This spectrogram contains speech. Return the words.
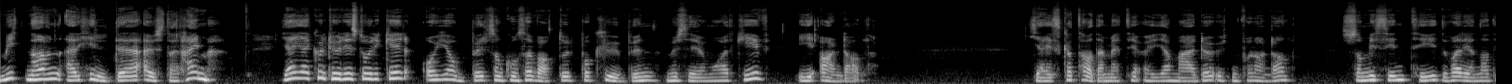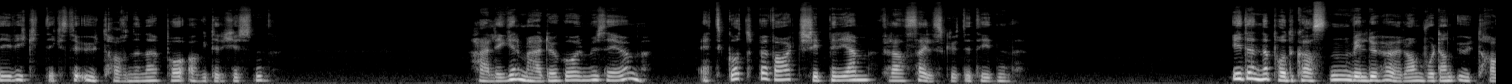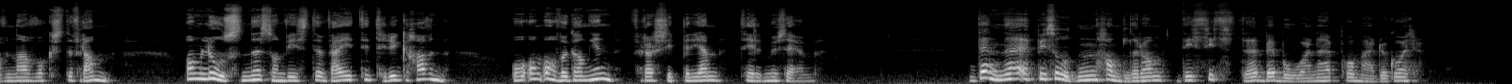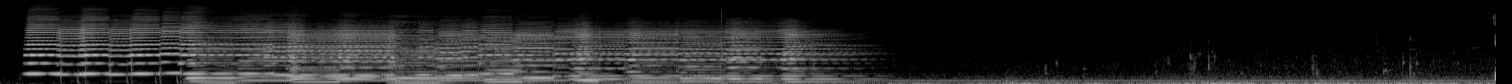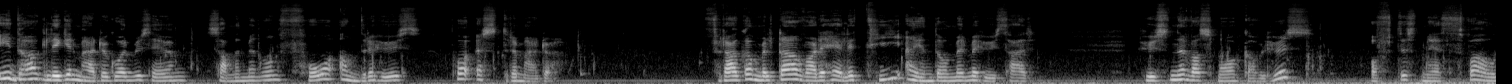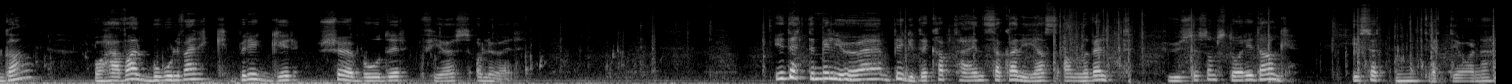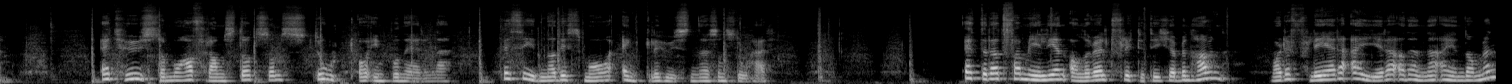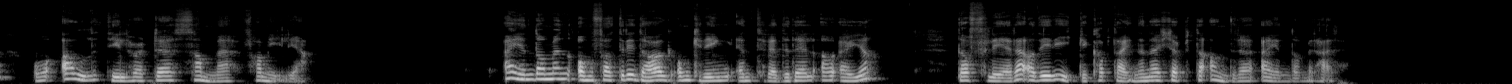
Mitt navn er Hilde Austarheim. Jeg er kulturhistoriker og jobber som konservator på Kubun museum og arkiv i Arendal. Jeg skal ta deg med til øya Mærdø utenfor Arendal, som i sin tid var en av de viktigste uthavnene på Agderkysten. Her ligger Mærdøgård museum, et godt bevart skipperhjem fra seilskutetiden. I denne podkasten vil du høre om hvordan uthavna vokste fram, om losene som viste vei til trygg havn, og om overgangen fra skipperhjem til museum. Denne episoden handler om de siste beboerne på Mærdøgård. I dag ligger Merdøgård museum sammen med noen få andre hus på Østre Merdø. Fra gammelt av var det hele ti eiendommer med hus her. Husene var små gavlhus, oftest med svalgang, og her var bolverk, brygger, sjøboder, fjøs og løer. I dette miljøet bygde kaptein Zakarias Allevelt huset som står i dag i 1730-årene. Et hus som må ha framstått som stort og imponerende, ved siden av de små, enkle husene som sto her. Etter at familien Allevelt flyttet til København, var det flere eiere av denne eiendommen, og alle tilhørte samme familie. Eiendommen omfatter i dag omkring en tredjedel av øya, da flere av de rike kapteinene kjøpte andre eiendommer her.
